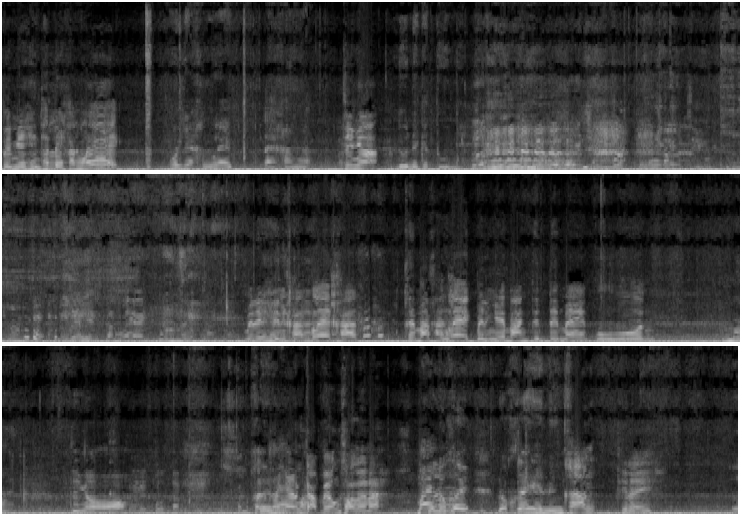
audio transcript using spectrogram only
เป็นไงเห็นทะเลครั้งแรกไม่ใช่ครั้งแรกหลายครั้งละจริงอะดูในการ์ตูนไงไม่ได้เห็นครั้งแรกค่ะ เคยมาครั้งแรกเป็นไงบ้างตื่นเต้นไหมคุณไม่จริงเหรอถ้าถ้างั้นกลับไม่ต้องสอนแล้วนะ ไม่ลูกเคยลูกเคยเห็นหนึ่งครั้งที่ไหน เอ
